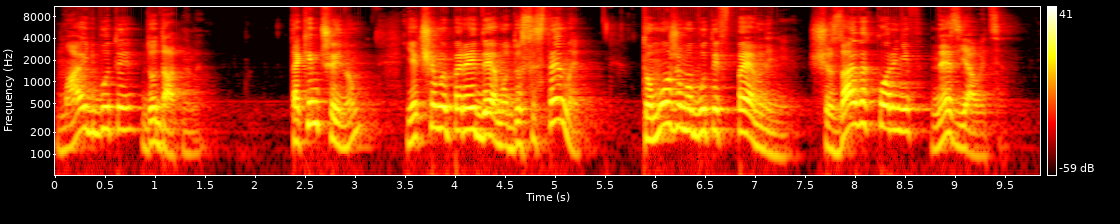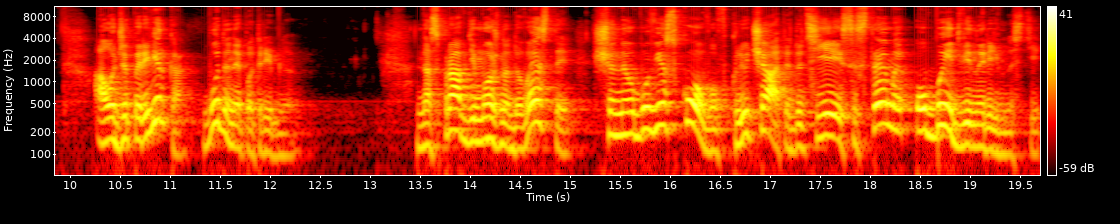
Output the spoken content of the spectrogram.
мають бути додатними. Таким чином, якщо ми перейдемо до системи, то можемо бути впевнені, що зайвих коренів не з'явиться. А отже, перевірка буде непотрібною. Насправді можна довести, що не обов'язково включати до цієї системи обидві нерівності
